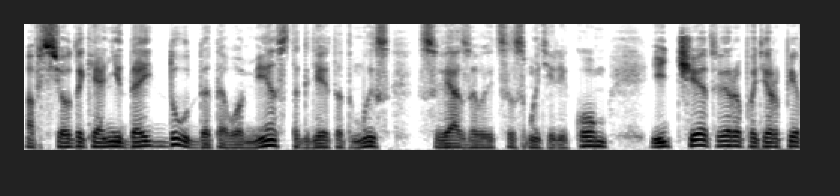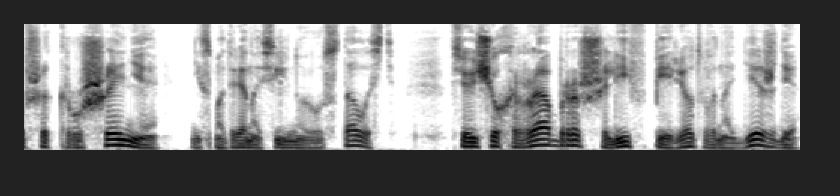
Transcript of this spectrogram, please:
а все-таки они дойдут до того места, где этот мыс связывается с материком, и четверо потерпевших крушение, несмотря на сильную усталость, все еще храбро шли вперед в надежде,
